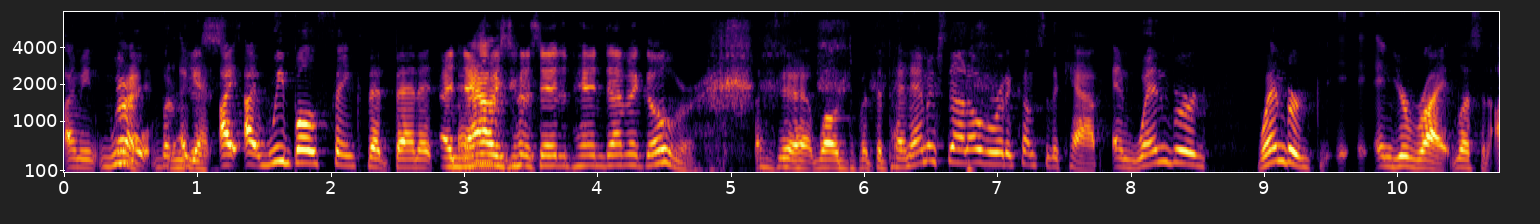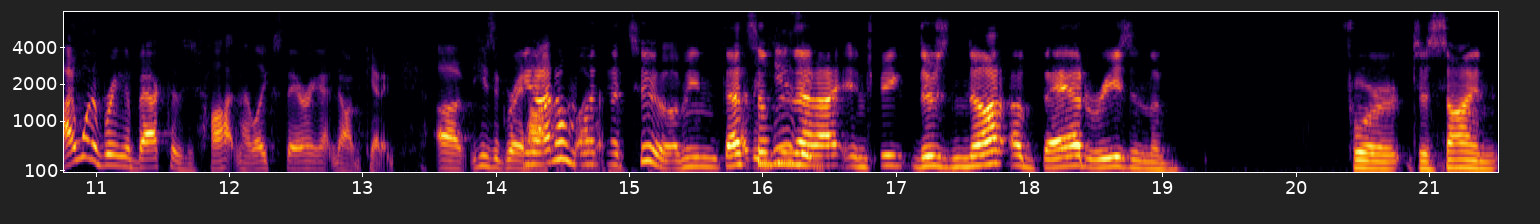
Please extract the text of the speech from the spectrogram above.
I mean, we Right, will, but I'm again, just- I, I we both think that Bennett and now he's going to say the pandemic over. Yeah, well, but the pandemic's not over when it comes to the cap. And Wennberg, Wennberg, and you're right. Listen, I want to bring him back because he's hot and I like staring at. No, I'm kidding. Uh, he's a great. Yeah, I don't player. mind that too. I mean, that's I mean, something that a- I intrigue. There's not a bad reason to for to sign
